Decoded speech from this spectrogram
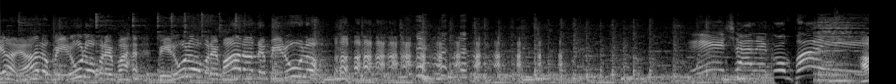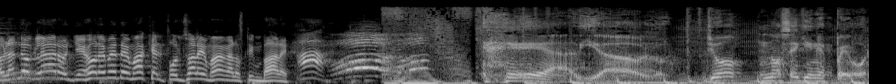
¡Y a ya, ya, lo pirulo, prepa- pirulo, prepárate, pirulo. Échale, compay. Hablando claro, Ñejo le mete más que Alfonso Alemán a los timbales. Ah, ¡Ea, diablo! Yo no sé quién es peor,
